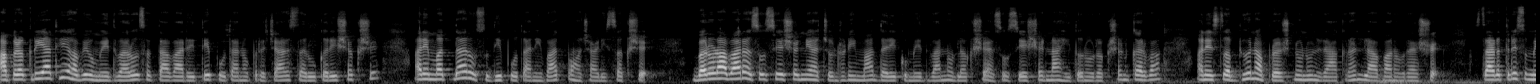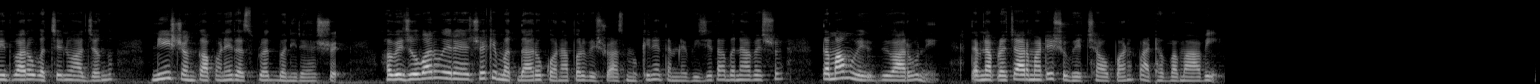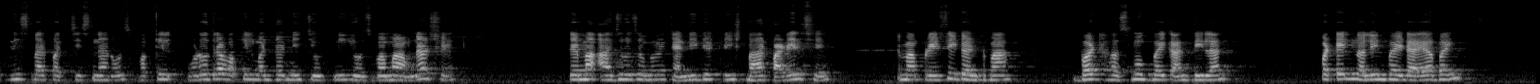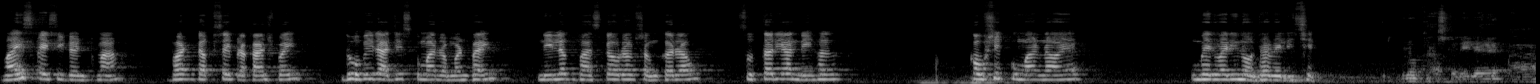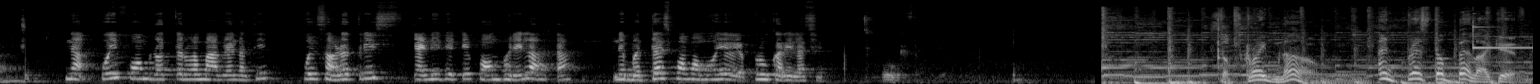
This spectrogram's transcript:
આ પ્રક્રિયાથી હવે ઉમેદવારો સત્તાવાર રીતે પોતાનો પ્રચાર શરૂ કરી શકશે અને મતદારો સુધી પોતાની વાત પહોંચાડી શકશે. બરોડા બાર એસોસિએશનની આ ચૂંટણીમાં દરેક ઉમેદવારનું લક્ષ્ય એસોસિએશનના હિતોનું રક્ષણ કરવા અને સભ્યોના પ્રશ્નોનું નિરાકરણ લાવવાનું રહેશે. સાડત્રીસ ઉમેદવારો વચ્ચેનો આ જંગ નિશંકાપણે રસપ્રદ બની રહેશે. હવે જોવાનું એ રહે છે કે મતદારો કોના પર વિશ્વાસ મૂકીને તેમને વિજેતા બનાવે છે. તમામ ઉમેદવારોને તેમના પ્રચાર માટે શુભેચ્છાઓ પણ પાઠવવામાં આવી. ઓગણીસ બાર પચીસના રોજ વકીલ, વડોદરા વકીલ મંડળની ચૂંટણી યોજવામાં આવનાર છે. તેમાં આજરોજ અમે કેન્ડિડેટ લિસ્ટ બહાર પાડેલ છે. એમાં પ્રેસિડન્ટમાં ભટ્ટ, હસમુખભાઈ કાંતિલાલ, પટેલ, નલિનભાઈ ડાયાભાઈ, વાઇસ પ્રેસિડન્ટમાં ભટ્ટ અક્ષય પ્રકાશભાઈ ધોબી રાજેશકુમાર રમણભાઈ નીલક ભાસ્કરરાવ શંકરરાવ સુતરિયા નેહલ કૌશિક કુમારનાએ ઉમેદવારી નોંધાવેલી છે. મેડમ ખાસ કરીને આ ના કોઈ ફોર્મ રદ કરવામાં આવ્યા નથી. કુલ સાડત્રીસ કેન્ડિડેટે ફોર્મ ભરેલા હતા અને બધા જ ફોર્મ અમોએ એપ્રુવ કરેલા છે. Subscribe now and press the bell icon.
